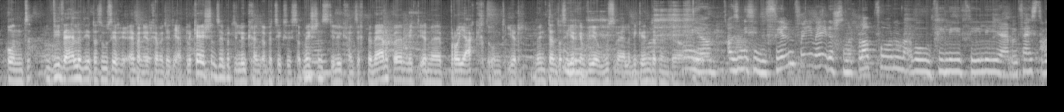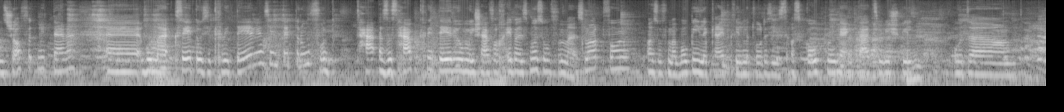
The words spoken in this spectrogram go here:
Und wie wählen ihr das aus? Ihr, eben, ihr kommt ja die Applications über, die Leute können, beziehungsweise Submissions, die Leute können sich bewerben mit ihrem Projekt und ihr müsst dann das mhm. irgendwie auswählen. Wie geht ihr denn? Ja, also wir sind auf Film Freeway, das ist so eine Plattform, wo viele, viele ähm, Festivals arbeiten mit der, äh, wo man sieht, unsere Kriterien sind dort drauf und also das Hauptkriterium ist einfach, eben, es muss auf einem Smartphone, also auf einem mobilen Gerät gefilmt worden sein, als GoPro Gang zum Beispiel oder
